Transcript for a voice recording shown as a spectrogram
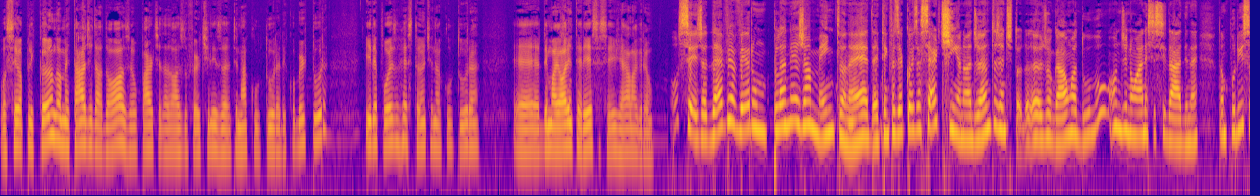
você aplicando a metade da dose ou parte da dose do fertilizante na cultura de cobertura e depois o restante na cultura é, de maior interesse, seja ela grão. Ou seja, deve haver um planejamento, né? Tem que fazer a coisa certinha, não adianta a gente eh, jogar um adubo onde não há necessidade, né? Então, por isso,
